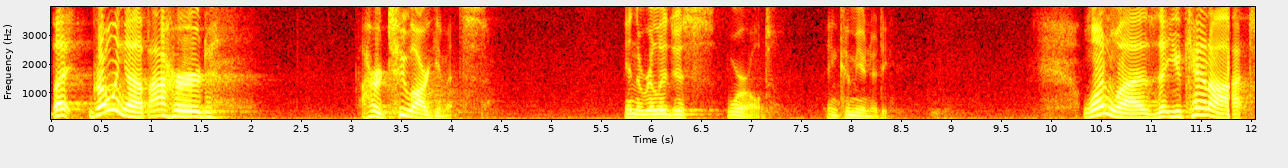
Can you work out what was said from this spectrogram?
But growing up, I heard, I heard two arguments in the religious world and community. One was that you cannot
